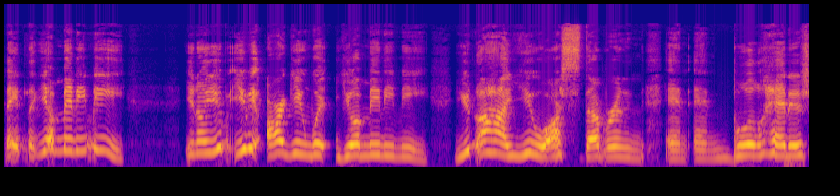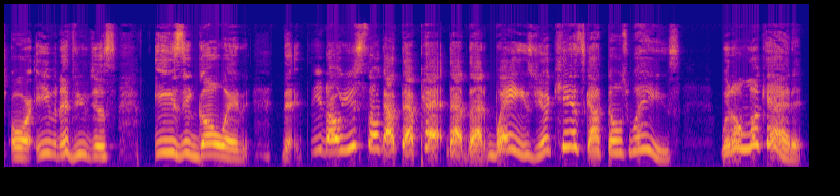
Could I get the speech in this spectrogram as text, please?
they your mini me. You know, you you be arguing with your mini me. You know how you are stubborn and and, and bullheadish, or even if you just easy going. You know, you still got that pet that that ways. Your kids got those ways. We don't look at it.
